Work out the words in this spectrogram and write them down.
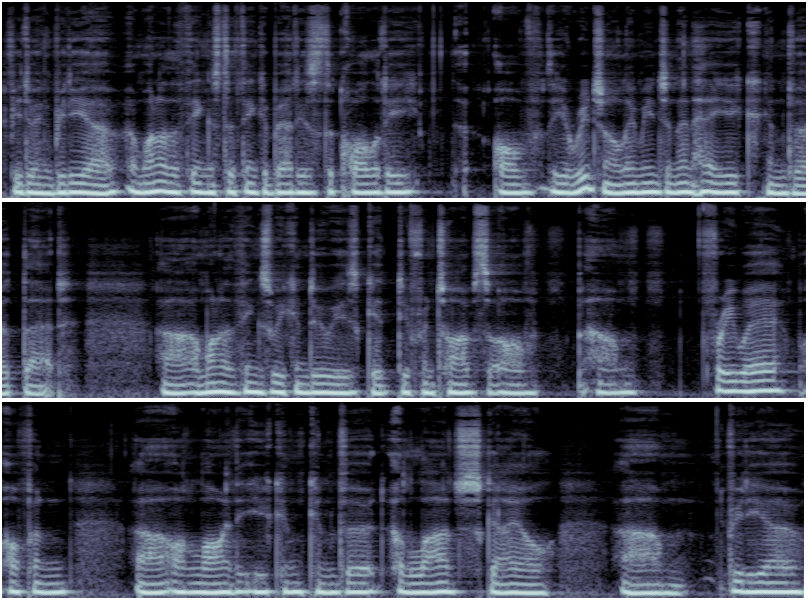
if you're doing video. And one of the things to think about is the quality of the original image and then how you can convert that. Uh, and one of the things we can do is get different types of um, freeware, often uh, online, that you can convert a large scale um, video,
